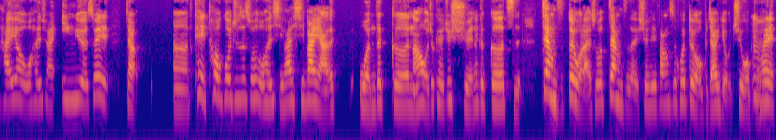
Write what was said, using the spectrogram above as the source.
还有我很喜欢音乐，所以假，嗯、呃，可以透过就是说我很喜欢西班牙的。文的歌，然后我就可以去学那个歌词，这样子对我来说，这样子的学习方式会对我比较有趣，我不会，嗯、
